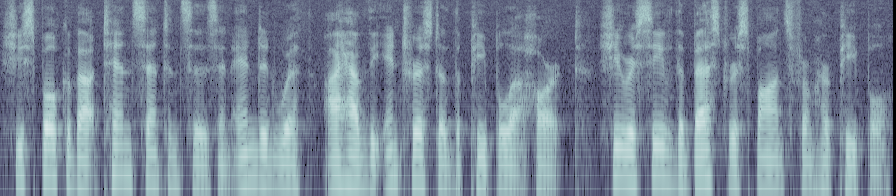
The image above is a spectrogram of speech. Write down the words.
She spoke about ten sentences and ended with, I have the interest of the people at heart. She received the best response from her people.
